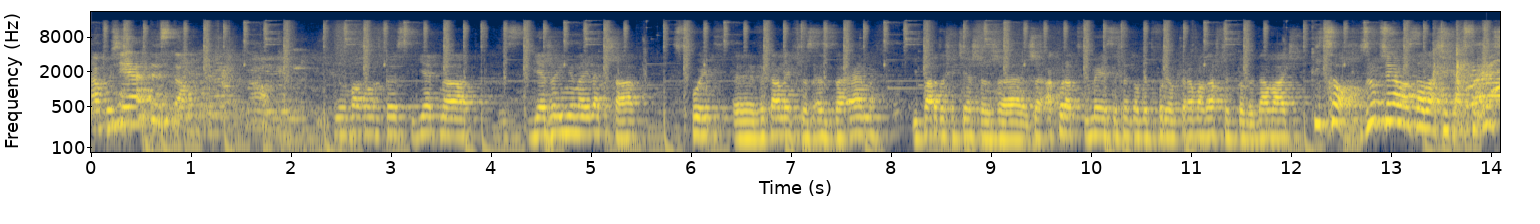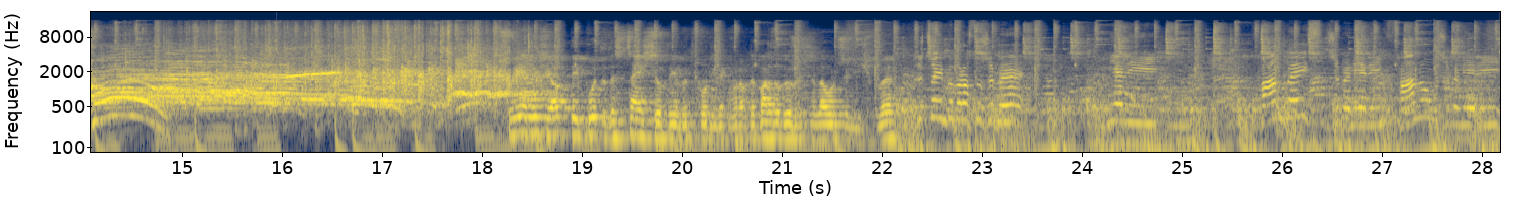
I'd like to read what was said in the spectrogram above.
a później artystom. I uważam, że to jest jedna, z, jeżeli nie najlepsza z płyt y, wydanych przez SBM i bardzo się cieszę, że, że akurat my jesteśmy tą wytwórnią, która ma zaszczyt to wydawać. I co? Zróbcie na nas dla Kasper! Czujemy się od tej płyty też częścią tej wytwórni, tak naprawdę bardzo dużo się nauczyliśmy. Życzę im po prostu, żeby mieli fanbase, żeby mieli fanów, żeby mieli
